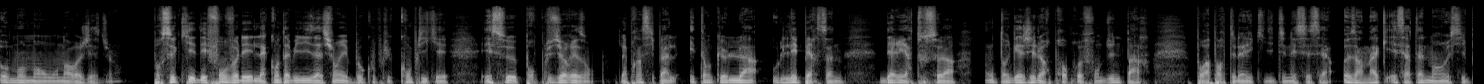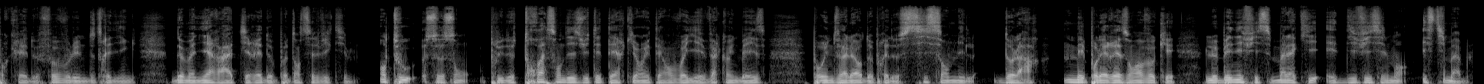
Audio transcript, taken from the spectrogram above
au moment où on enregistre. Pour ce qui est des fonds volés, la comptabilisation est beaucoup plus compliquée, et ce, pour plusieurs raisons. La principale étant que là où les personnes derrière tout cela ont engagé leurs propres fonds d'une part pour apporter la liquidité nécessaire aux arnaques et certainement aussi pour créer de faux volumes de trading de manière à attirer de potentielles victimes. En tout, ce sont plus de 318 Ethers qui ont été envoyés vers Coinbase pour une valeur de près de 600 000 dollars. Mais pour les raisons invoquées, le bénéfice mal acquis est difficilement estimable.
